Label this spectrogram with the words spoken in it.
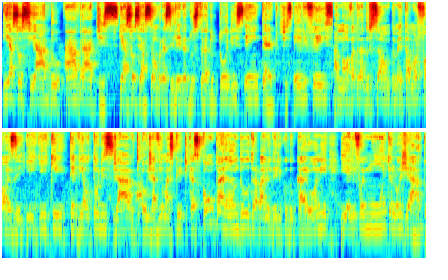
e associado à Abrates, que é a Associação Brasileira dos Tradutores e Intérpretes. Ele fez a nova tradução do Metamorfose e, e que teve autores já, eu já vi umas críticas comparando o trabalho dele com o do Carone e ele foi muito elogiado.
